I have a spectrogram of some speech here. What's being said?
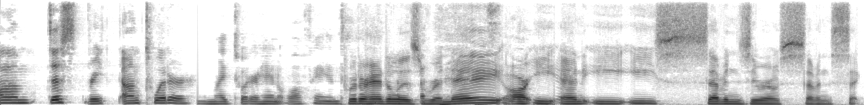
Um, just read on Twitter. My Twitter handle offhand. Twitter handle is Renee R E N E E seven zero seven six.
